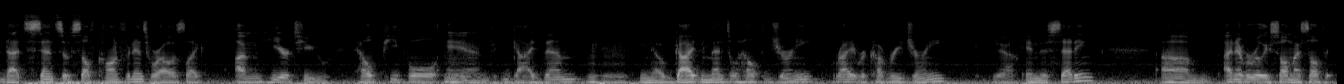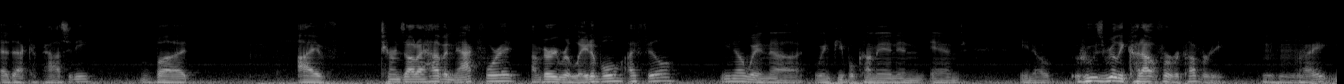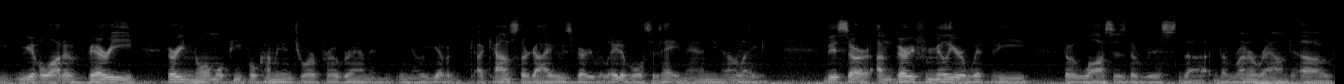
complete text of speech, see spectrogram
that sense of self confidence where I was like I'm here to help people Mhm. and guide them hmm you know guide mental health journey right recovery journey Yeah. in this setting um, I never really saw myself at that capacity but I've turns out I have a knack for it. I'm very relatable. I feel, you know, when uh, when people come in and and you know who's really cut out for recovery, Mm-hmm. right? You, we have a lot of very very normal people coming into our program, and you know you have a, a counselor guy who's very relatable. Says, hey man, you know like Mhm. this are I'm very familiar with the the losses, the risks, the the runaround of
